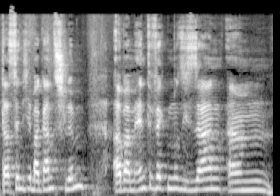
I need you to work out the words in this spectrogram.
Das finde ich immer ganz schlimm. Aber im Endeffekt muss ich sagen, ähm,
